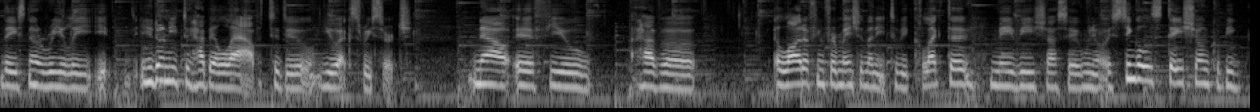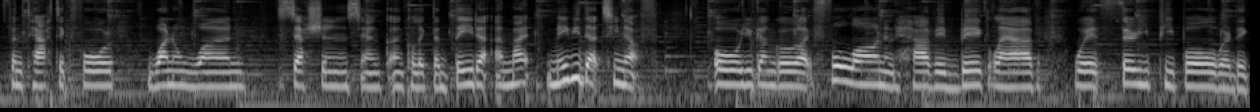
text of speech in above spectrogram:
There's not really, you don't need to have a lab to do UX research. Now, if you have a, a lot of information that need to be collected, maybe just a, you know, a single station could be fantastic for one-on-one -on -one sessions and, and collect that data, and might, maybe that's enough or you can go like full on and have a big lab with 30 people where they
